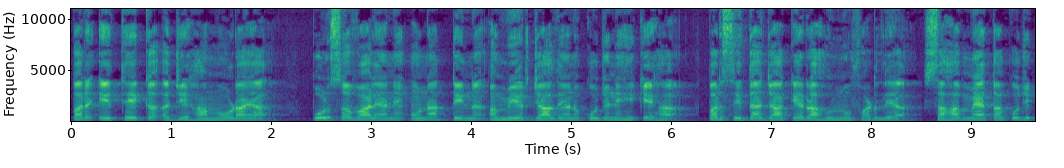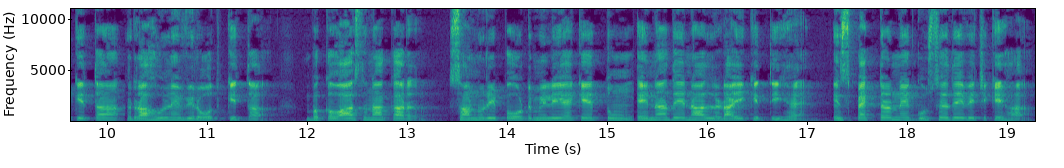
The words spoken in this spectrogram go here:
ਪਰ ਇੱਥੇ ਇੱਕ ਅਜਿਹਾ ਮੋੜ ਆਇਆ। ਪੁਲਿਸ ਵਾਲਿਆਂ ਨੇ ਉਹਨਾਂ ਤਿੰਨ ਅਮੀਰ ਜਾਦਿਆਂ ਨੂੰ ਕੁਝ ਨਹੀਂ ਕਿਹਾ, ਪਰ ਸਿੱਧਾ ਜਾ ਕੇ ਰਾਹੁਲ ਨੂੰ ਫੜ ਲਿਆ। ਸਾਹਿਬ, ਮੈਂ ਤਾਂ ਕੁਝ ਕੀਤਾ, ਰਾਹੁਲ ਨੇ ਵਿਰੋਧ ਕੀਤਾ। ਬਕਵਾਸ ਨਾ ਕਰ। ਸਾਨੂੰ ਰਿਪੋਰਟ ਮਿਲੀ ਹੈ ਕਿ ਤੂੰ ਇਹਨਾਂ ਦੇ ਨਾਲ ਲੜਾਈ ਕੀਤੀ ਹੈ। ਇੰਸਪੈਕਟਰ ਨੇ ਗੁੱਸੇ ਦੇ ਵਿੱਚ ਕਿਹਾ,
